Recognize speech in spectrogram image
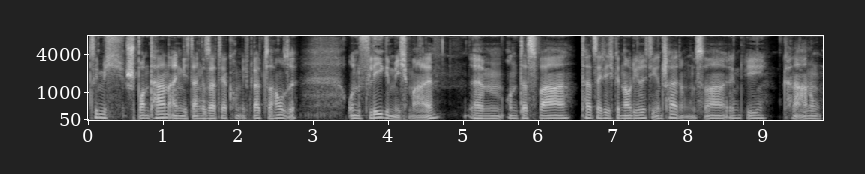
ziemlich spontan eigentlich dann gesagt, ja komm, ich bleib zu Hause und pflege mich mal. Ähm, und das war tatsächlich genau die richtige Entscheidung. Es war irgendwie, keine Ahnung,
